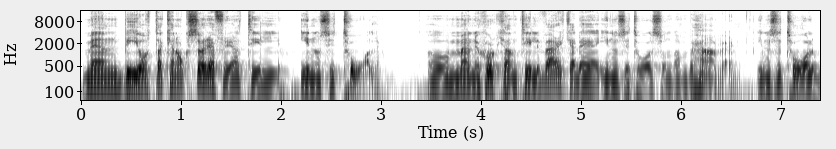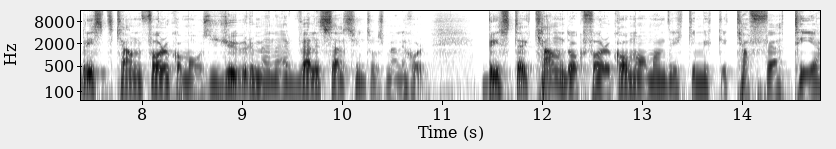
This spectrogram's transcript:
Men B8 kan också referera till inositol. Och människor kan tillverka det inositol som de behöver. Inositolbrist kan förekomma hos djur men är väldigt sällsynt hos människor. Brister kan dock förekomma om man dricker mycket kaffe, te,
